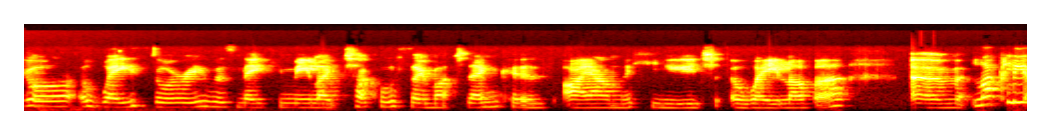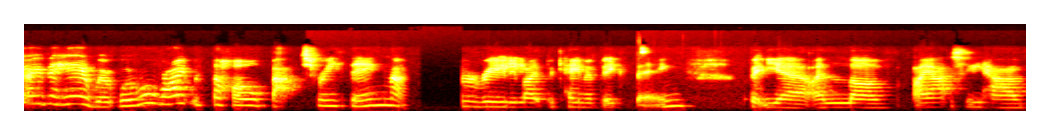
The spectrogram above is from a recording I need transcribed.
your away story was making me like chuckle so much then because I am a huge away lover. Um, luckily over here we're, we're all right with the whole battery thing that really like became a big thing. But yeah, I love. I actually have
